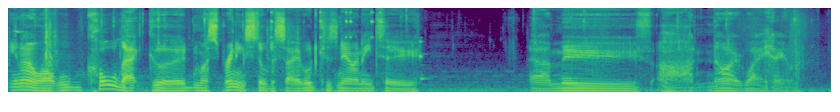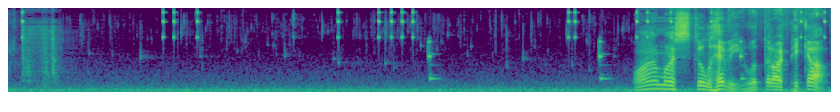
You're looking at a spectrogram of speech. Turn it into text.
You know what, we'll call that good. My sprinting's still disabled because now I need to uh, move... Oh, no, wait, hang on. Why am I still heavy? What did I pick up?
